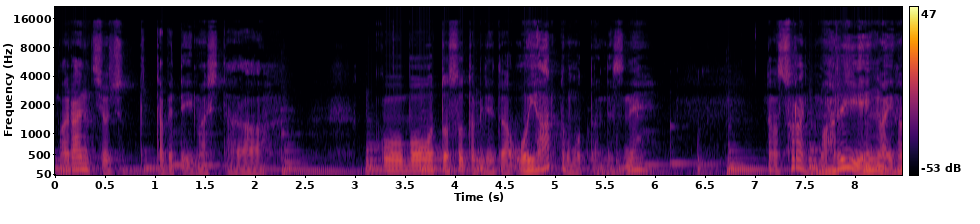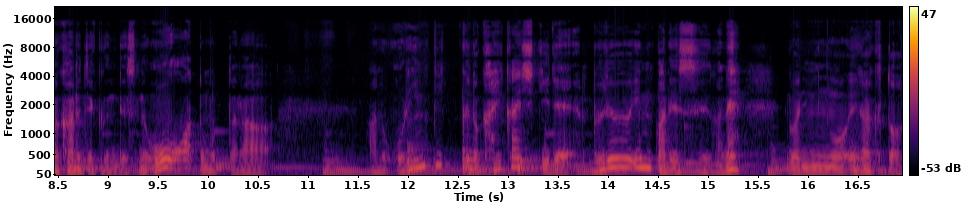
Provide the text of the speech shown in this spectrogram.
まあ、ランチをちょっと食べていましたらこうぼーっと外見てたらおや？と思ったんですね。なんか空に丸い円が描かれていくんですね。おおと思ったらあのオリンピックの開会式でブルーインパルスがね5人を描くと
